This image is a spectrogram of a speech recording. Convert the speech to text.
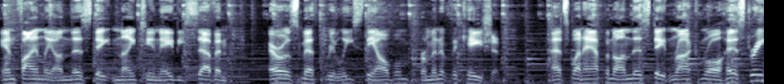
And finally, on this date in 1987, Aerosmith released the album Permanent Vacation. That's what happened on this date in rock and roll history.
